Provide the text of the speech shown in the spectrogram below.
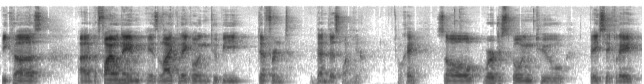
because uh, the file name is likely going to be different than this one here. Okay, so we're just going to basically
